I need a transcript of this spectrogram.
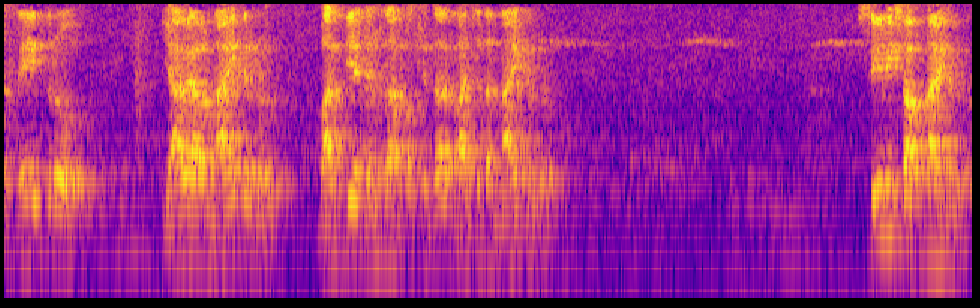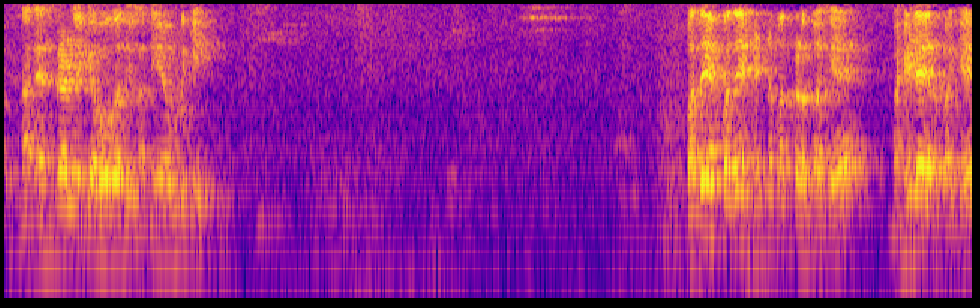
ಸ್ನೇಹಿತರು, ಯಾವ್ಯಾವ ನಾಯಕರುಗಳು, ಭಾರತೀಯ ಜನತಾ ಪಕ್ಷದ ರಾಜ್ಯದ ನಾಯಕರುಗಳು ಸೀರೀಸ್ ಆಫ್ ನಾಯಕರುಗಳು. ನಾನು ಹೆಸರು ಹೇಳಲಿಕ್ಕೆ ಹೋಗೋದಿಲ್ಲ, ನೀವೇ ಹುಡುಕಿ. ಪದೇ ಪದೇ ಹೆಣ್ಣು ಮಕ್ಕಳ ಬಗ್ಗೆ, ಮಹಿಳೆಯರ ಬಗ್ಗೆ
